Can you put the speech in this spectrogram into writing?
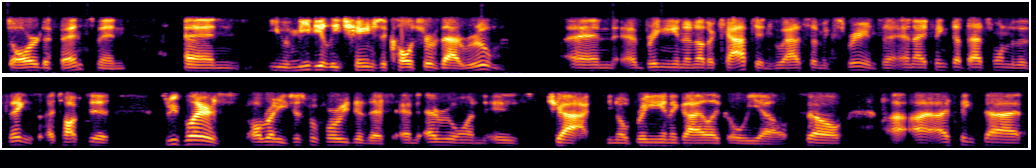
star defenseman, and you immediately change the culture of that room, and bringing in another captain who has some experience. And I think that that's one of the things. I talked to three players already just before we did this, and everyone is jacked. You know, bringing in a guy like OEL. So I, I think that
